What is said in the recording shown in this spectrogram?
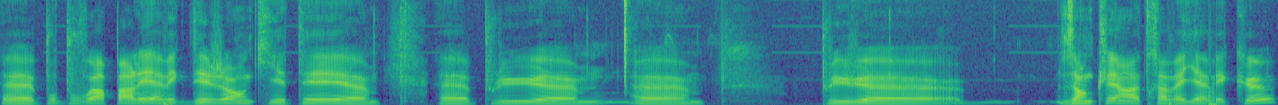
pour pouvoir parler avec des gens qui étaient plus plus enclins à travailler avec eux.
